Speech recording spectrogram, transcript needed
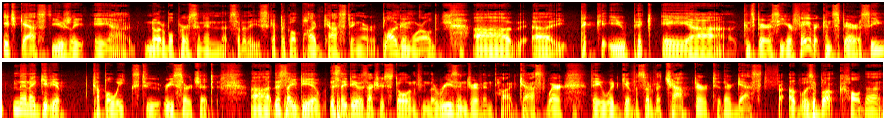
each guest, usually a uh, notable person in the, sort of the skeptical podcasting or blogging world, uh, uh, pick you pick a uh, conspiracy, your favorite conspiracy, and then I give you couple weeks to research it. Uh, this idea, this idea was actually stolen from the Reason Driven podcast, where they would give a sort of a chapter to their guest. Uh, it was a book called the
